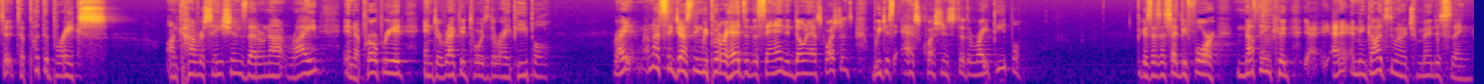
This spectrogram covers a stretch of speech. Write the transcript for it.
to, to put the brakes on conversations that are not right and appropriate and directed towards the right people. Right? I'm not suggesting we put our heads in the sand and don't ask questions. We just ask questions to the right people. Because as I said before, nothing could, I mean, God's doing a tremendous thing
